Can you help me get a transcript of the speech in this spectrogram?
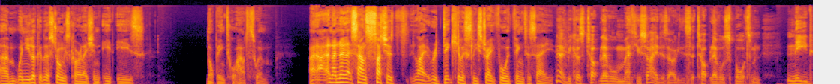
Um, when you look at the strongest correlation, it is not being taught how to swim. And I- know that sounds such a like ridiculously straightforward thing to say. No, because top level Matthew Syed has argued that top level sportsmen need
